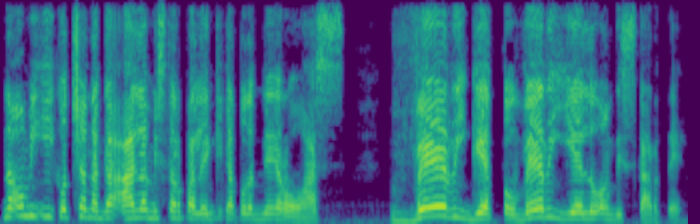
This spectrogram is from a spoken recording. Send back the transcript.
na umiikot siya, nag-aala Mr. Palengke katulad ni Rojas. Very ghetto, very yellow ang diskarte.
